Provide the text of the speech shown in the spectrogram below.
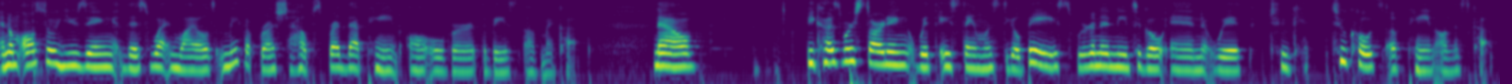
And I'm also using this Wet n Wild makeup brush to help spread that paint all over the base of my cup. Now, because we're starting with a stainless steel base, we're going to need to go in with two, two coats of paint on this cup.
